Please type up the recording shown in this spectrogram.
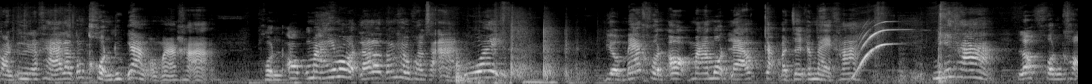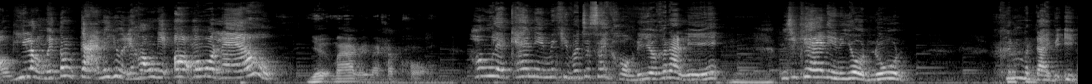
ก่อนอื่นนะคะ เราต้องขนทุกอย่างออกมาค่ะ ขนออกมาให้หมดแล้วเราต้องทำความสะอาดด้วย เดี๋ยวแม่ขนออกมาหมดแล้วกลับมาเจอกันใหม่ค่ะ นี่ค่ะ เราขนของที่เราไม่ต้องการให้อยู่ในห้องนี้ออกมาหมดแล้ว เยอะมากเลยนะครับของห้องเล็กแค่นี้ไม่คิดว่าจะใส่ของได้เยอะขนาดนี้ไม่ใช่แค่นี้นะโยนนู่น ขึ้นบันไดไปอีก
